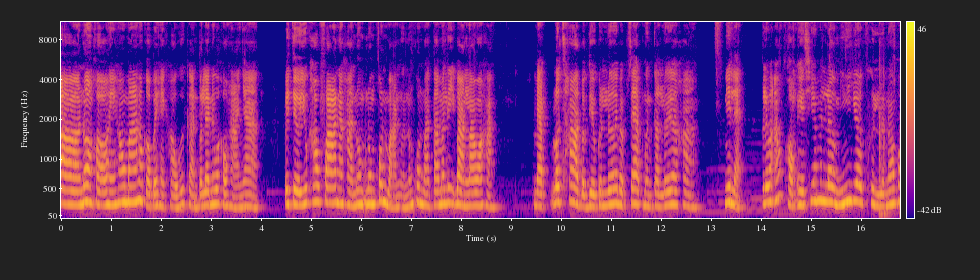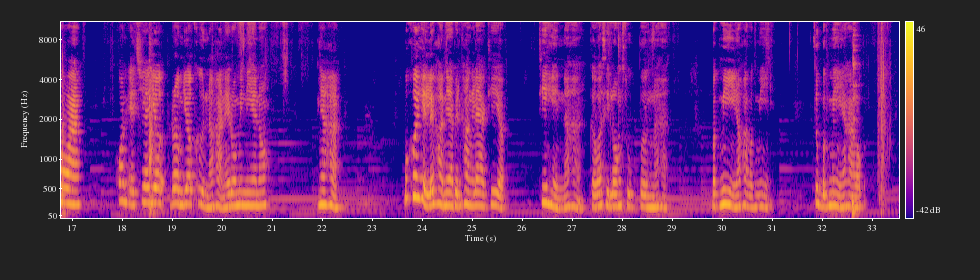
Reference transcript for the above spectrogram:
อ่าน้องเขาเอาให้เฮามาเฮาก็เอาไปให้เขาคือกัน ตอนแรกนึกว่าเขาหายาก ไปเจออยุข้าวฟ้านะคะ นมนมข้นหวานเหมือนนมข้นหวานตามมะลิบานเราอะค่ะ แบบรสชาติแบบเดียวกันเลย แบบแซ่บเหมือนกันเลยอะค่ะ นี่แหละก็เลยว่าเอ้าของเอเชียมันเริ่มนี่เยอะขึ้นแล้วเนาะเพราะว่า คนเอเชียเยอะเริ่มเยอะขึ้นนะคะในโรมาเนียเนาะเนี่ยค่ะบ่เคยเห็นเลยค่ะเนี่ยเป็นครั้งแรกที่แบบที่เห็นนะคะก็ว่าสิลองซุปเปิงนะคะ บักมี่นะคะบักมี่ซุปบักมี่นะคะบอก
